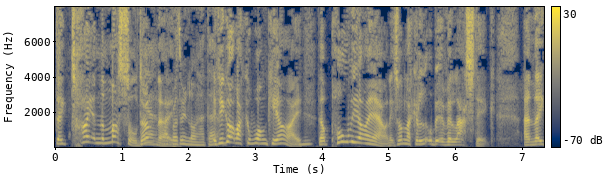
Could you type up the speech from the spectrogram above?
they tighten the muscle, don't Yeah, they? my brother-in-law had that. If you got like a wonky eye, they'll pull the eye out, and it's on like a little bit of elastic, and they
